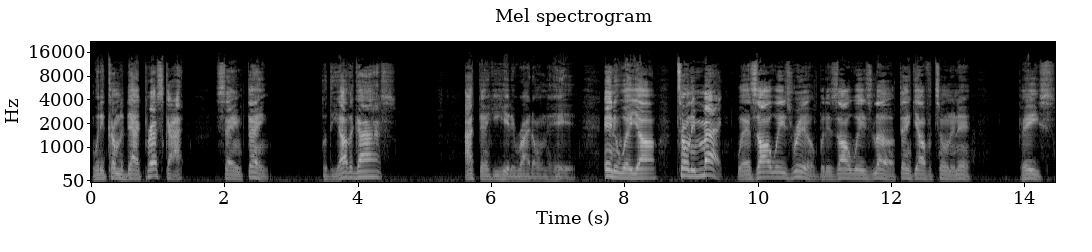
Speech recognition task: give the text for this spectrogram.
when it come to Dak Prescott, same thing. But the other guys, I think he hit it right on the head. Anyway, y'all, Tony Mack, where it's always real, but it's always love. Thank y'all for tuning in. Peace.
